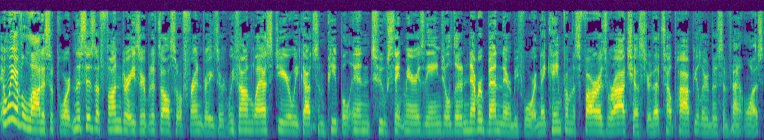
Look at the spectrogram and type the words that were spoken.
And we have a lot of support, and this is a fundraiser, but it's also a friendraiser. We found last year we got some people into St. Mary's the Angel that had never been there before, and they came from as far as Rochester. That's how popular this event was.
